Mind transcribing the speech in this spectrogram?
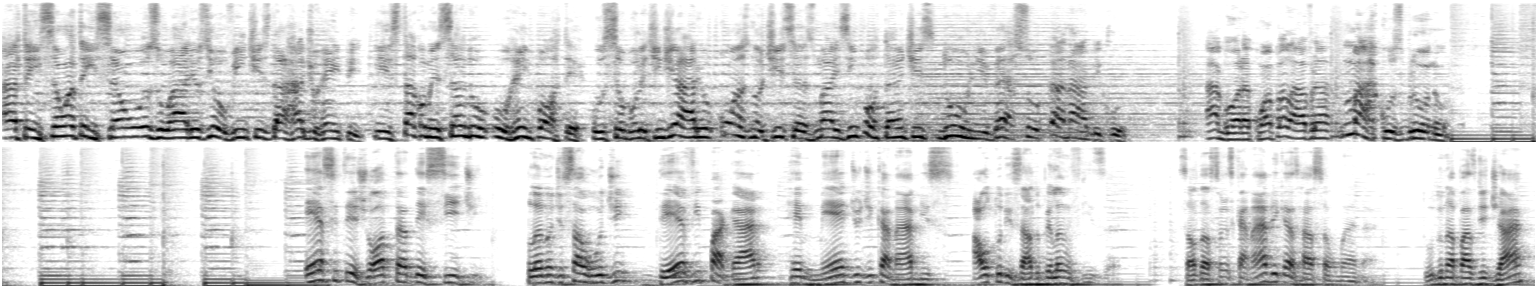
Atenção, atenção, usuários e ouvintes da Rádio Hemp. Está começando o Repórter, o seu boletim diário com as notícias mais importantes do universo canábico. Agora com a palavra, Marcos Bruno. STJ decide. Plano de saúde deve pagar remédio de cannabis autorizado pela Anvisa. Saudações canábicas, raça humana. Tudo na paz de Já?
